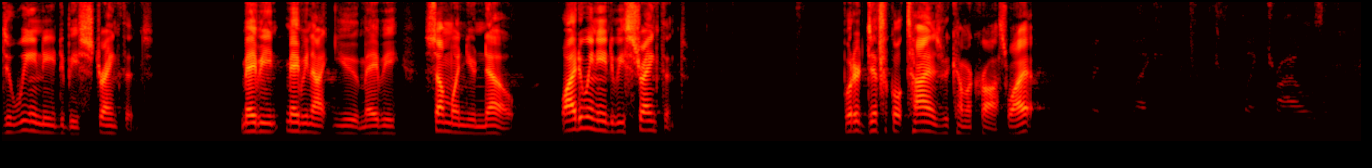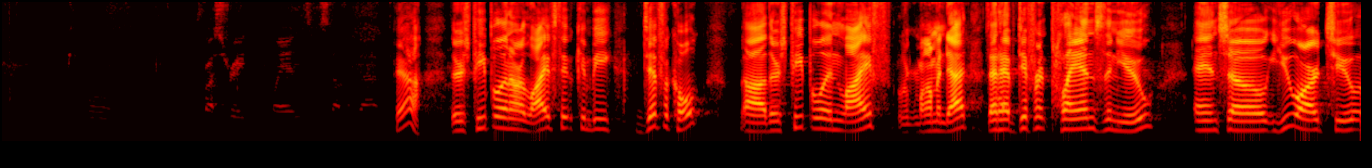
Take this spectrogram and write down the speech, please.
do we need to be strengthened? Maybe, maybe not you, maybe someone you know. Why do we need to be strengthened? What are difficult times we come across? Why? Yeah, there's people in our life that can be difficult, uh, there's people in life, mom and dad, that have different plans than you. And so you are to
